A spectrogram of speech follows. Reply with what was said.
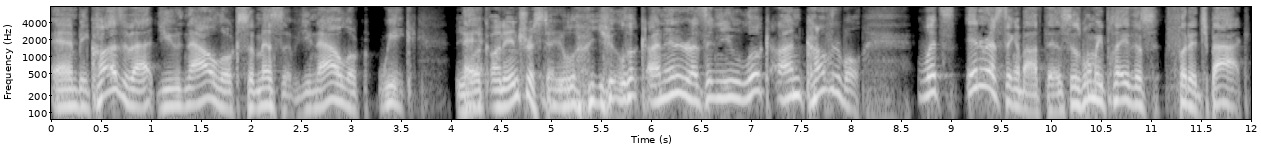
And because of that, you now look submissive. You now look weak. You And look uninterested. You, you look uninterested and you look uncomfortable. What's interesting about this is when we play this footage back,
